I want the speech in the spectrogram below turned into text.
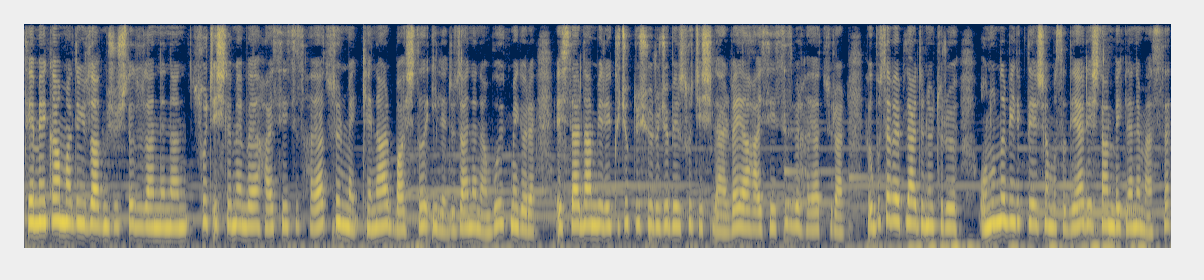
TMK madde 163'te düzenlenen suç işleme ve haysiyetsiz hayat sürme kenar başlığı ile düzenlenen bu hükme göre eşlerden biri küçük düşürücü bir suç işler veya haysiyetsiz bir hayat sürer ve bu sebeplerden ötürü onunla birlikte yaşaması diğer eşten beklenemezse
